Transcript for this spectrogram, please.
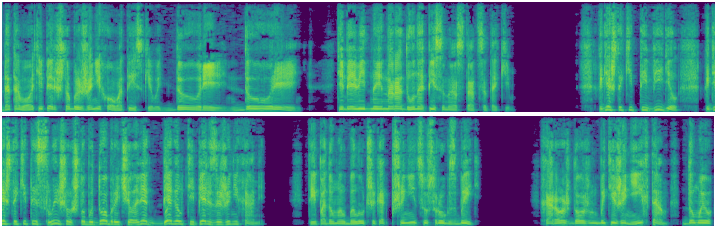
до того теперь, чтобы женихов отыскивать. Дурень, дурень. Тебе, видно, и на роду написано остаться таким. Где ж таки ты видел, где ж таки ты слышал, чтобы добрый человек бегал теперь за женихами? Ты подумал бы лучше, как пшеницу с рук сбыть. Хорош должен быть и жених там, думаю,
